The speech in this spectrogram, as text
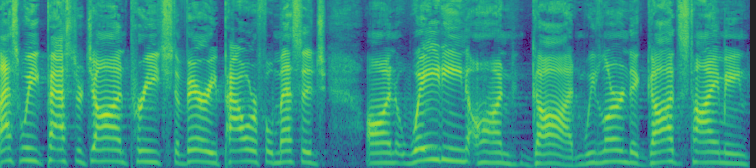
Last week, Pastor John preached a very powerful message on waiting on God. We learned that God's timing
